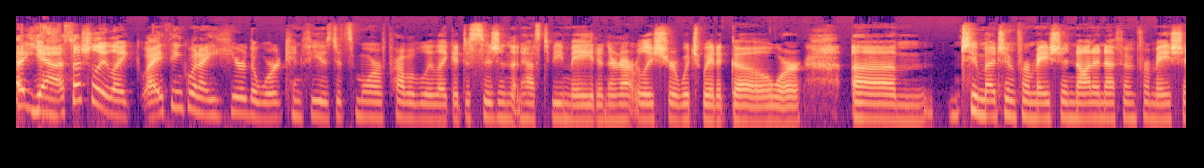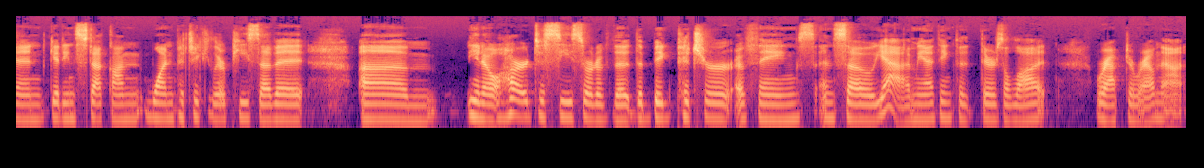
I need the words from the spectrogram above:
Uh, yeah, especially like I think when I hear the word confused, it's more of probably like a decision that has to be made, and they're not really sure which way to go, or um, too much information, not enough information, getting stuck on one particular piece of it. Um, you know, hard to see sort of the the big picture of things, and so yeah, I mean, I think that there's a lot wrapped around that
